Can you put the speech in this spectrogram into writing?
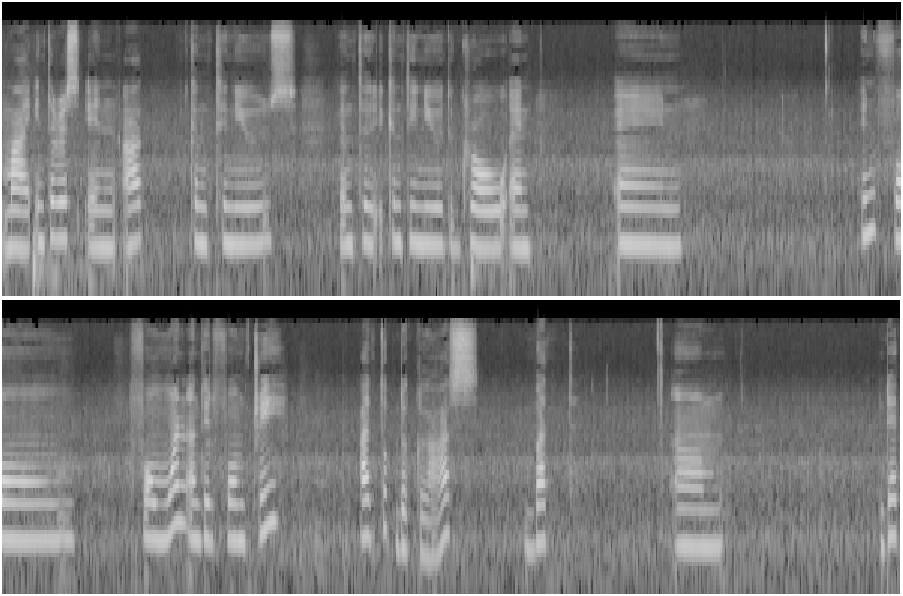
my interest in art continues conti- continue to grow and and in form form 1 until form 3 i took the class but um that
